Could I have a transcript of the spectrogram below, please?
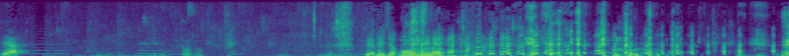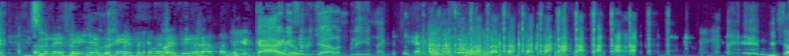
Ya, dia diajak ngobrol Temen SD-nya tuh kayaknya tuh temen SD-nya datang. Kagak suruh jalan beli nek. Bisa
